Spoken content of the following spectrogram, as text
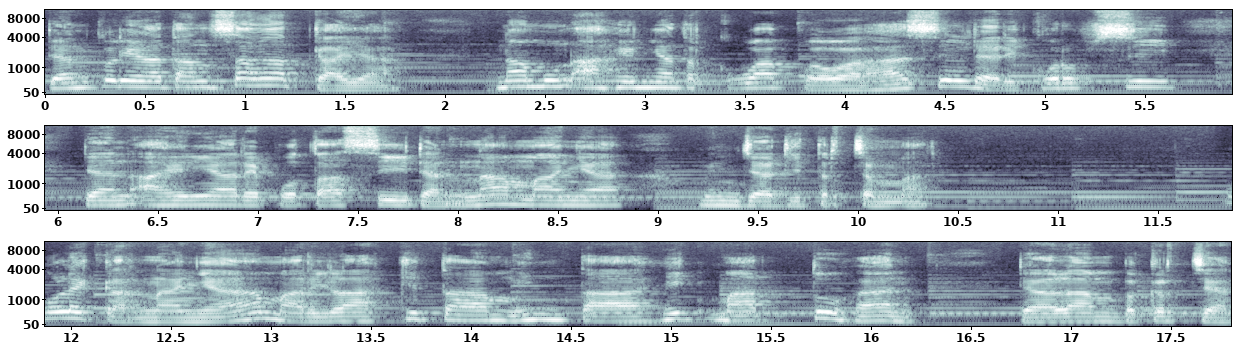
dan kelihatan sangat kaya, namun akhirnya terkuak bahwa hasil dari korupsi dan akhirnya reputasi dan namanya menjadi tercemar. Oleh karenanya, marilah kita minta hikmat Tuhan dalam bekerja,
